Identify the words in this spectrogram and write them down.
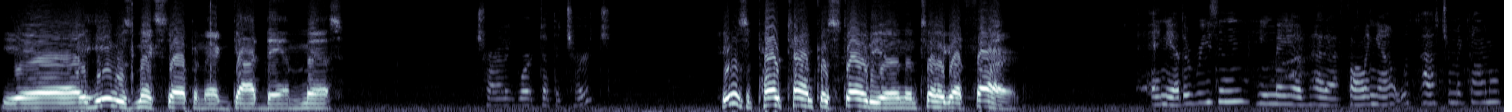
Yeah, he was mixed up in that goddamn mess. Charlie worked at the church? He was a part-time custodian until he got fired. Any other reason he may have had a falling out with Pastor McDonald?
